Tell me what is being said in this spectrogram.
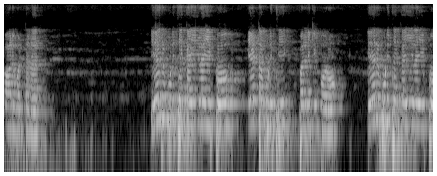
பாடுபட்டனர். ஏறு பிடிச்ச கையில இப்போ ஏட்ட பிடிச்சி பள்ளிக்கு போறோம். ஏறு பிடிச்ச கையில இப்போ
